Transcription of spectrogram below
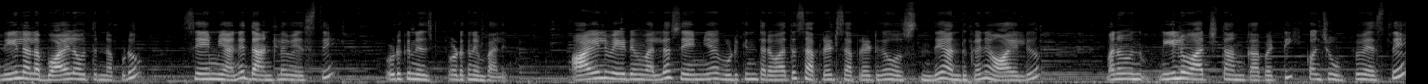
నీళ్ళు అలా బాయిల్ అవుతున్నప్పుడు సేమియాని దాంట్లో వేసి ఉడకని ఉడకనివ్వాలి. ఆయిల్ వేయడం వల్ల సేమియా ఉడికిన తర్వాత సపరేట్ సపరేట్గా వస్తుంది. అందుకని ఆయిల్ మనం నీళ్ళు వార్చుతాం కాబట్టి కొంచెం ఉప్పు వేస్తే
